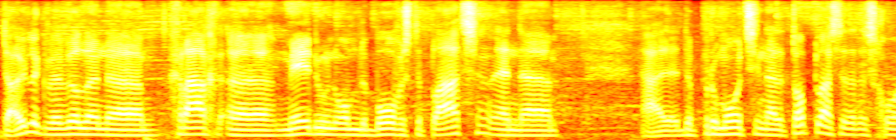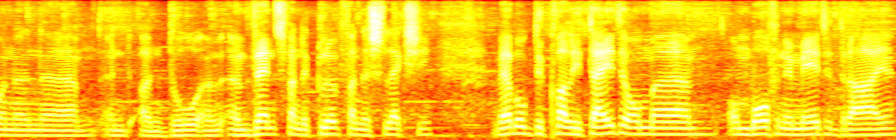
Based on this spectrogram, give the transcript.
duidelijk. We willen graag meedoen om de bovenste plaatsen. En ja, de promotie naar de topklasse, dat is gewoon een, een, een doel, een, een, wens van de club, van de selectie. We hebben ook de kwaliteiten om, uh, om bovenin mee te draaien.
